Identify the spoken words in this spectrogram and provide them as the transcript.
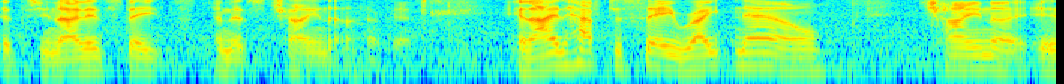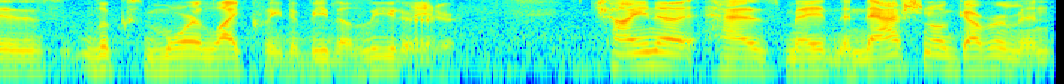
It's the United States and it's China. Okay. And I'd have to say right now, China is looks more likely to be the leader. Leader. China has made the national government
